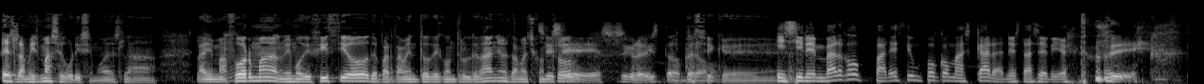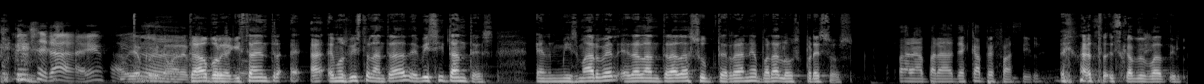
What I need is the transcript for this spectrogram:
Es la misma, segurísimo. Es la, la misma forma, el mismo edificio, departamento de control de daños, damage Sí, sí, control. eso sí que lo he visto, pero... Así que. Y sin embargo, parece un poco más cara en esta serie. Sí. ¿Por qué será, eh? Había un poquito más de Claro, porque aquí está entra- eh, hemos visto la entrada de visitantes. En Miss Marvel era la entrada subterránea para los presos. Para, para de escape fácil. Exacto, escape fácil.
